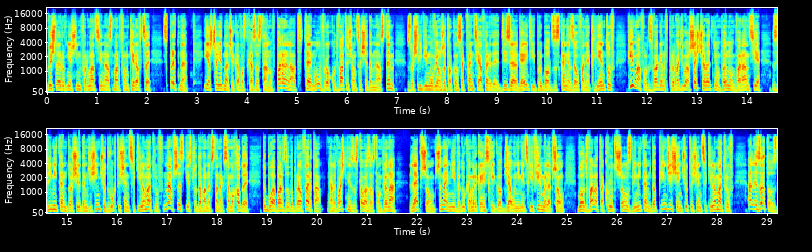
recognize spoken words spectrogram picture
wyśle również informacje na smartfon kierowcy. Sprytne. I jeszcze jedna ciekawostka ze Stanów. Parę lat temu, w roku 2017, złośliwi mówią, że to konsekwencja afery Dieselgate i próba odzyskania zaufania klientów, firma Volkswagen wprowadziła sześcioletnią pełną gwarancję z limitem do 72 tysięcy kilometrów na wszystkie sprzedawane w Stanach samochody. To była bardzo dobra oferta, ale właśnie została zastąpiona lepszą, przynajmniej według amerykańskiego oddziału niemieckiej firmy lepszą, bo o dwa lata krótszą z limitem do 50 tysięcy kilometrów, ale za to z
